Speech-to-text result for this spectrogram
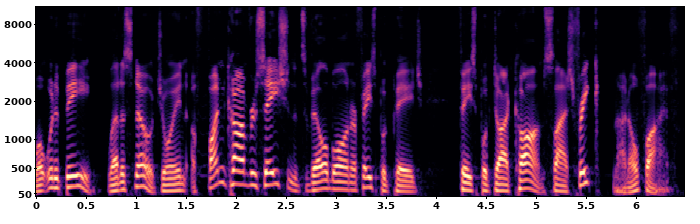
what would it be? Let us know. Join a fun conversation. It's available on our Facebook page, facebook.com slash freak 905.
